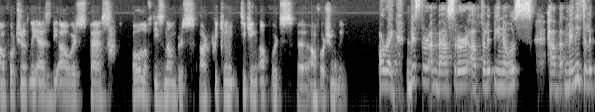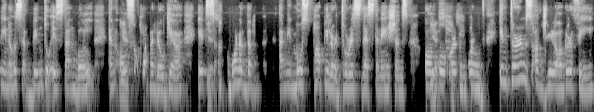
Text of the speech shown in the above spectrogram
Unfortunately, as the hours pass, all of these numbers are ticking, ticking upwards, uh, unfortunately. All right, Mr. Ambassador, uh, Filipinos have many Filipinos have been to Istanbul and also yes. Cappadocia. It's yes. one of the I mean, most popular tourist destinations all yes. over the world. In terms of geography,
